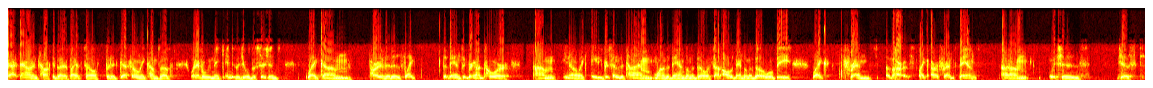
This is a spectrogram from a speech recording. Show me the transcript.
sat down and talked about it by itself, but it definitely comes up whenever we make individual decisions. Like um part of it is like the bands we bring on tour um, you know, like 80% of the time, one of the bands on the bill, if not all the bands on the bill, will be like friends of ours, like our friends' bands, um, which is just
